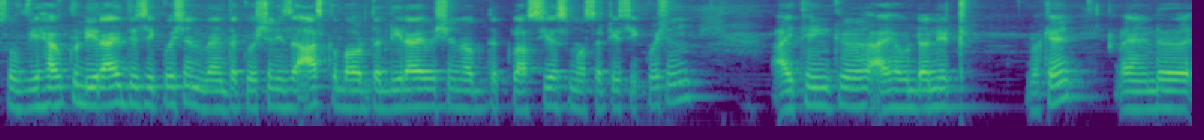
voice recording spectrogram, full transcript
So we have to derive this equation when the question is asked about the derivation of the Clausius-Mosotti's equation. I think uh, I have done it okay? And uh,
